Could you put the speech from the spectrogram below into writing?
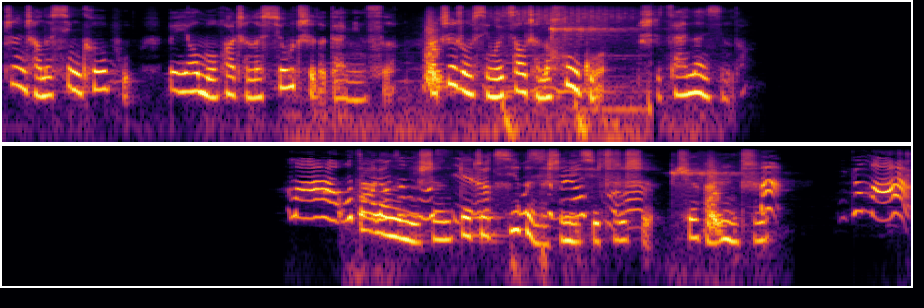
正常的性科普被妖魔化成了羞耻的代名词。而这种行为造成的后果是灾难性的。妈，我大量的女生对最基本的生理期知识缺乏认知。妈，你干嘛？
